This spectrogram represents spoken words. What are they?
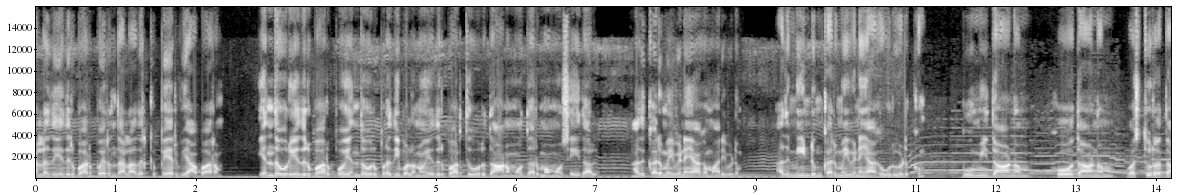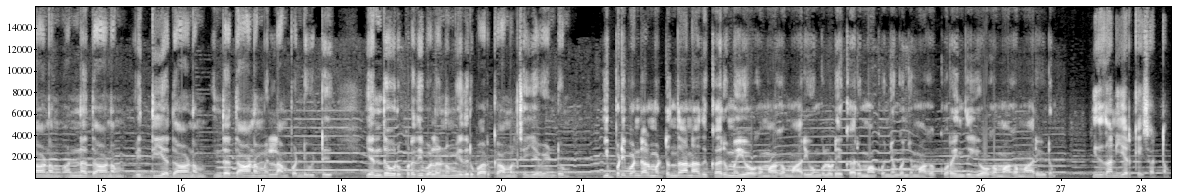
அல்லது எதிர்பார்ப்போ இருந்தால் அதற்கு பேர் வியாபாரம். எந்த ஒரு எதிர்பார்ப்போ எந்த ஒரு பிரதிபலனோ எதிர்பார்த்து ஒரு தானமோ தர்மமோ செய்தால் அது கருமை வினையாக மாறிவிடும். அது மீண்டும் கருமை வினையாக உருவெடுக்கும். பூமி தானம் கோதானம் வஸ்துர தானம் அன்னதானம் வித்திய தானம் இந்த தானம் எல்லாம் பண்ணிவிட்டு எந்த ஒரு பிரதிபலனும் எதிர்பார்க்காமல் செய்ய வேண்டும். இப்படி பண்ணால் மட்டும்தான் அது கரும யோகமாக மாறி உங்களுடைய கருமா கொஞ்சம் கொஞ்சமாக குறைந்து யோகமாக மாறிவிடும். இதுதான் இயற்கை சட்டம்.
